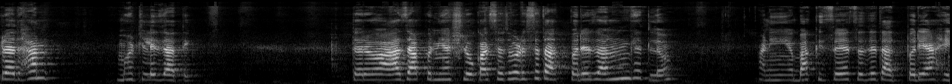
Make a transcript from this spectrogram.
प्रधान म्हटले जाते. तर आज आपण या श्लोकाचं थोडंसं तात्पर्य जाणून घेतलं आणि बाकीचं याचं जे तात्पर्य आहे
